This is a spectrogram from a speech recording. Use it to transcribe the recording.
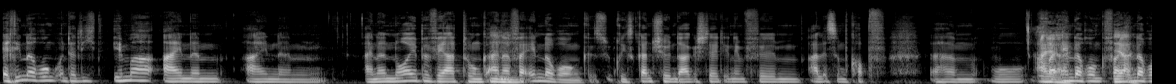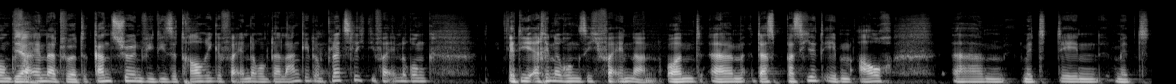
Erinnerung unterliegt immer einem, einem einer Neubewertung, einer mhm. Veränderung. Ist übrigens ganz schön dargestellt in dem Film Alles im Kopf, ähm, wo ah, Veränderung, ja. Veränderung ja. verändert wird. Ganz schön, wie diese traurige Veränderung da lang geht und plötzlich die Veränderung, äh, die Erinnerungen sich verändern. Und ähm, das passiert eben auch ähm, mit den, mit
